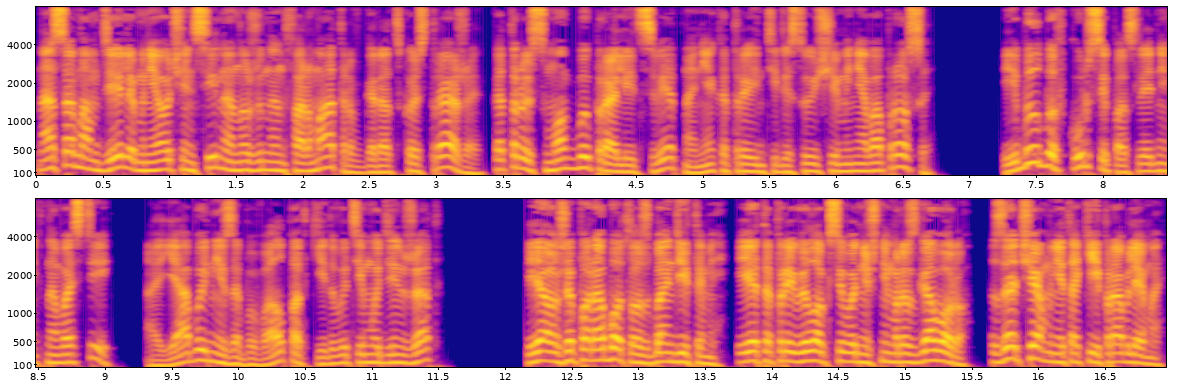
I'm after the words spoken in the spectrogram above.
На самом деле, мне очень сильно нужен информатор в городской страже, который смог бы пролить свет на некоторые интересующие меня вопросы и был бы в курсе последних новостей. А я бы не забывал подкидывать ему деньжат. Я уже поработал с бандитами, и это привело к сегодняшнему разговору. Зачем мне такие проблемы?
